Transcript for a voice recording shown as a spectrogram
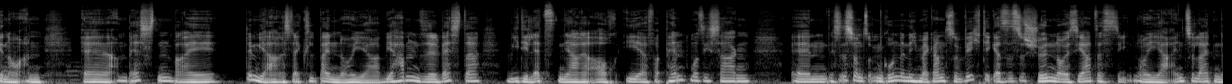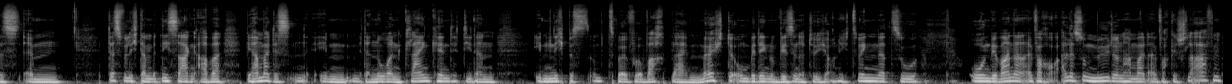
Genau an? Äh, am besten bei dem Jahreswechsel bei Neujahr. Wir haben Silvester wie die letzten Jahre auch eher verpennt, muss ich sagen. Ähm, es ist uns im Grunde nicht mehr ganz so wichtig. Also es ist schön, neues Jahr, das neue Jahr einzuleiten. Das, ähm, das will ich damit nicht sagen. Aber wir haben halt das eben mit der Nora ein Kleinkind, die dann eben nicht bis um 12 Uhr wach bleiben möchte unbedingt und wir sind natürlich auch nicht zwingend dazu. Und wir waren dann einfach auch alle so müde und haben halt einfach geschlafen.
